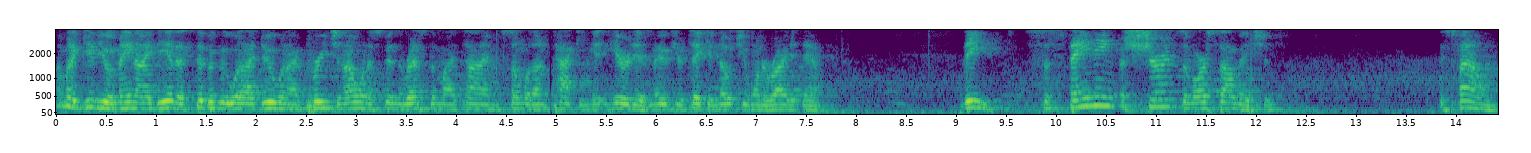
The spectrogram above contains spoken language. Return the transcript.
I'm going to give you a main idea. That's typically what I do when I preach, and I want to spend the rest of my time somewhat unpacking it. And here it is. Maybe if you're taking notes, you want to write it down. The sustaining assurance of our salvation is found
